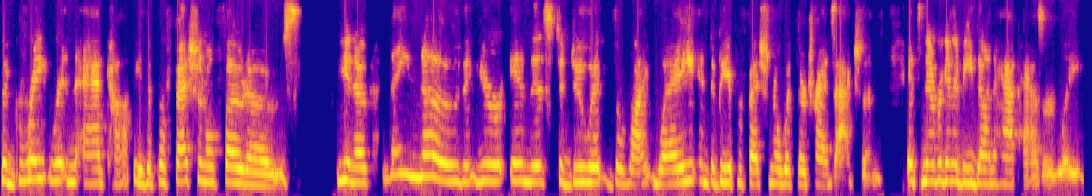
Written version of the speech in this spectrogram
the great written ad copy the professional photos you know they know that you're in this to do it the right way and to be a professional with their transaction it's never going to be done haphazardly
